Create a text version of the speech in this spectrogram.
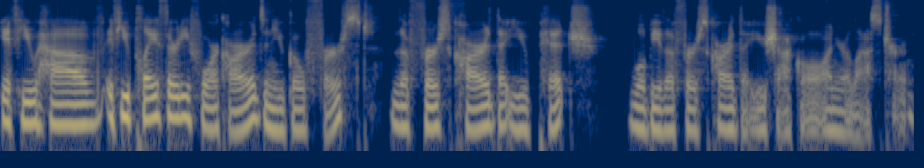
if you have if you play 34 cards and you go first the first card that you pitch will be the first card that you shackle on your last turn.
